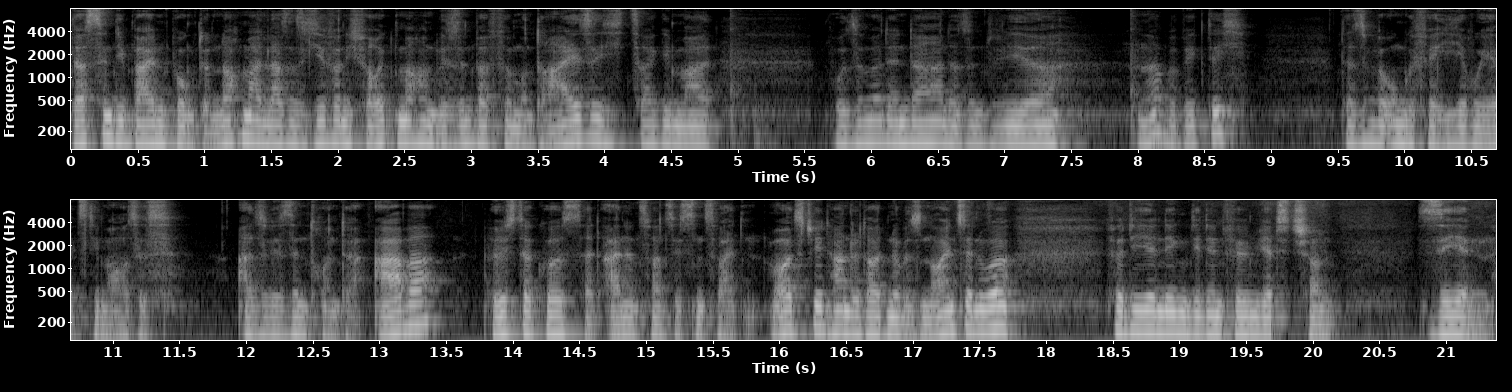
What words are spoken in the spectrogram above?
Das sind die beiden Punkte. Nochmal, lassen Sie sich hiervon nicht verrückt machen. Wir sind bei 35. Ich zeige Ihnen mal, wo sind wir denn da? Da sind wir, na, beweg dich. Da sind wir ungefähr hier, wo jetzt die Maus ist. Also wir sind drunter. Aber höchster Kurs seit 21.02. Wall Street handelt heute nur bis 19 Uhr. Für diejenigen, die den Film jetzt schon sehen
